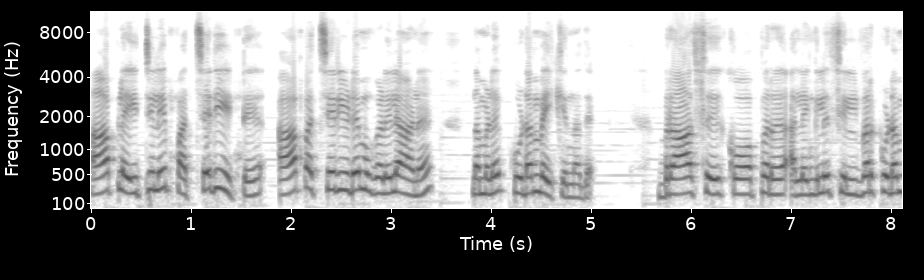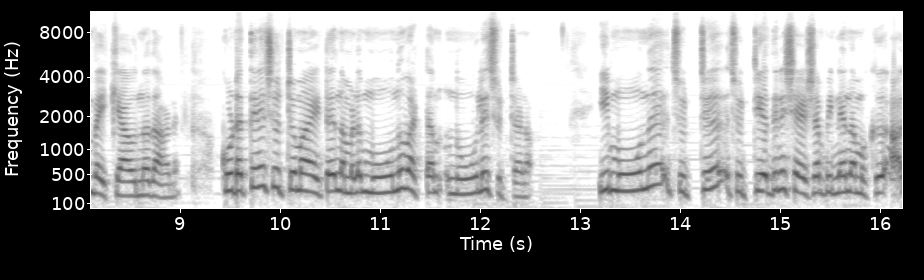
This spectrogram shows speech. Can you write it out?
ആ പ്ലേറ്റിൽ പച്ചരിയിട്ട് ആ പച്ചരിയുടെ മുകളിലാണ് നമ്മൾ കുടം വയ്ക്കുന്നത് ബ്രാസ് കോപ്പർ അല്ലെങ്കിൽ സിൽവർ കുടം വയ്ക്കാവുന്നതാണ് കുടത്തിന് ചുറ്റുമായിട്ട് നമ്മൾ മൂന്ന് വട്ടം നൂൽ ചുറ്റണം. ഈ മൂന്ന് ചുറ്റ് ചുറ്റിയതിന് ശേഷം പിന്നെ നമുക്ക് ആ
